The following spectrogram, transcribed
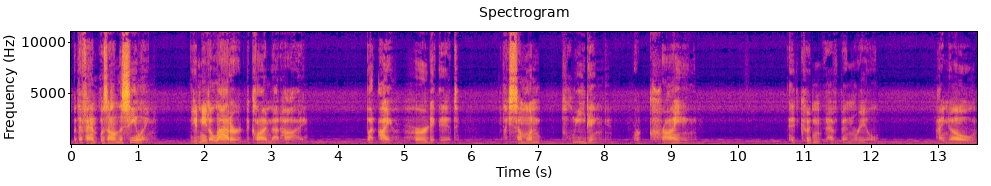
But the vent was on the ceiling. You'd need a ladder to climb that high. But I heard it, like someone pleading or crying. It couldn't have been real. I know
